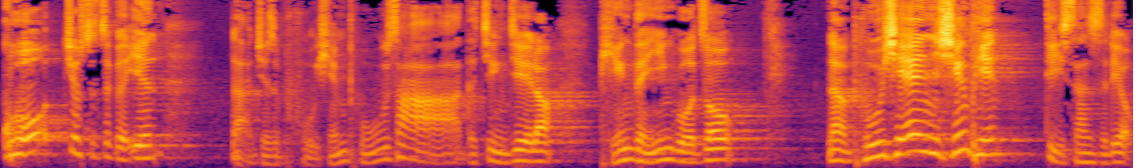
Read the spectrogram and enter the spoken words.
果就是这个因，那就是普贤菩萨的境界了。平等因果周，那普贤行品第三十六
